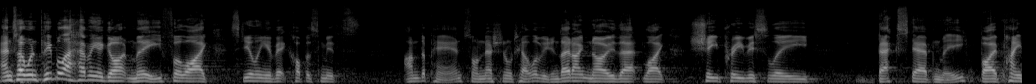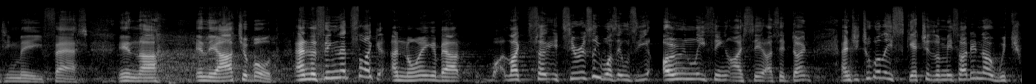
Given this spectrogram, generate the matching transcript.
And so when people are having a go at me for like stealing Yvette Coppersmith's underpants on national television, they don't know that like she previously backstabbed me by painting me fat in the, in the Archibald. And the thing that's like annoying about like so it seriously was it was the only thing I said. I said don't and she took all these sketches of me so I didn't know which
